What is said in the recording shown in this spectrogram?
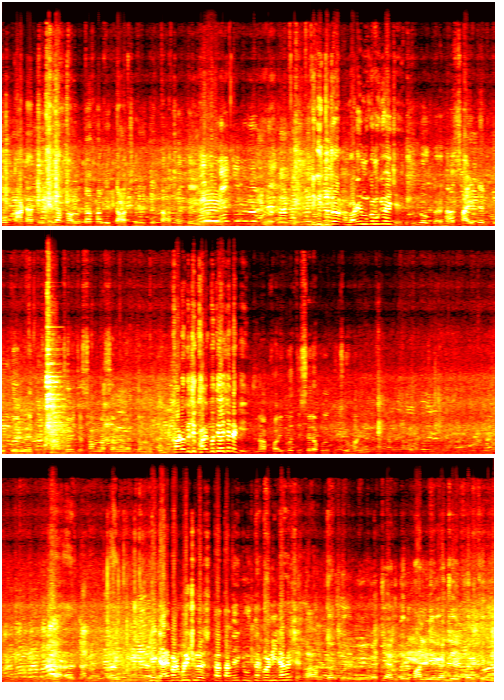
ও কাটাতে গিয়ে হালকা খালি টাচ হয়েছে টাচ হতে দেখি দুটো লরির মুখোমুখি হয়েছে? দুটো হ্যাঁ সাইডের দুটো হয়েছে সামনাসামনি একদম মুখোমুখি। কারও কিছু ক্ষয়ক্ষতি হয়েছে নাকি? না ক্ষয়ক্ষতি সেরকম কিছু হয়নি। যে ড্রাইভারগুলি ছিল তাদেরকে উদ্ধার করে নিয়ে যাওয়া হয়েছে? হ্যাঁ উদ্ধার করে নিয়ে গেছে একজন পালিয়ে গেছে এইখান থেকে।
